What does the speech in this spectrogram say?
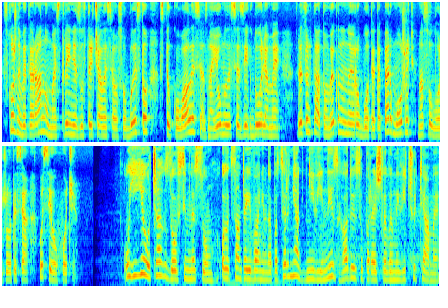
З кожним ветераном майстрині зустрічалися особисто, спілкувалися, знайомилися з їх долями. Результатом виконаної роботи тепер можуть насолоджуватися усі охочі. У її очах зовсім не сум. Олександра Іванівна Пацерняк дні війни згадує суперечливими відчуттями.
